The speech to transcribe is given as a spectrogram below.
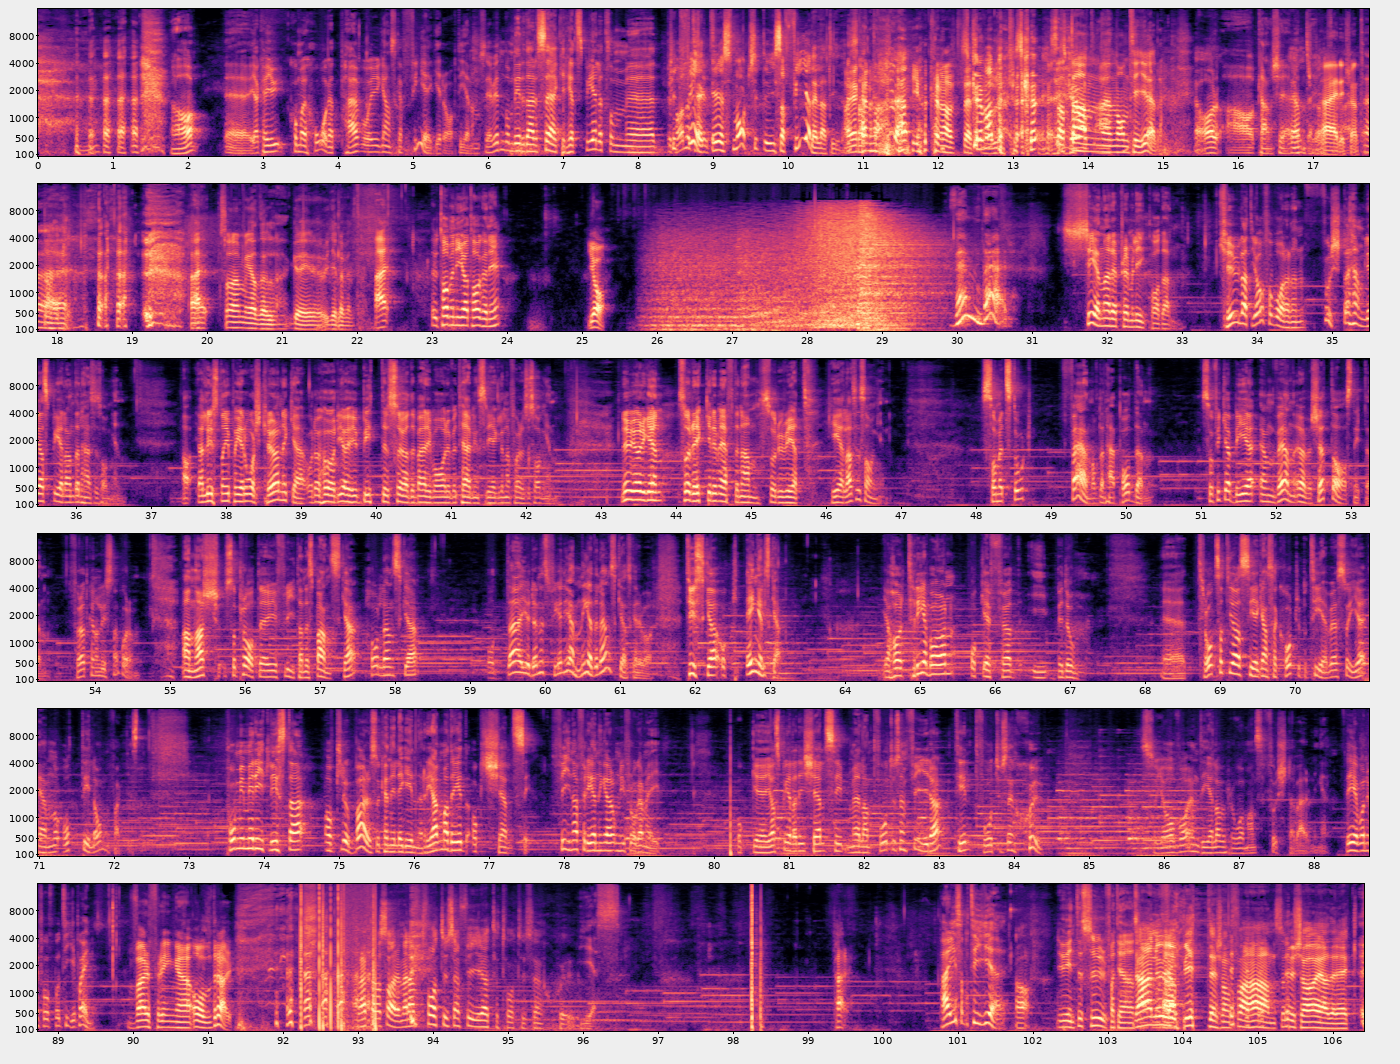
Ja, eh, jag kan ju komma ihåg att Per var ju ganska feg rakt igenom, så jag vet inte om det är det där säkerhetsspelet som betalade fel. till Är det smart att sitta och gissa fel hela tiden? Ja, jag, kan ha, jag kan ha haft. Ska, Satte han någon tio eller? Ja. Ja, kanske. Jag vet En inte. tror jag. nej det tror jag inte. Nej, sådana medelgrejer gillar vi inte. Nej, nu tar vi nya tag hörni. Ja, Vem där? Tjenare Premier League-podden! Kul att jag får vara den första hemliga spelaren den här säsongen. Ja, jag lyssnade ju på er årskrönika och då hörde jag hur bitter Söderberg var över tävlingsreglerna förra säsongen. Nu Jörgen, så räcker det med efternamn så du vet, hela säsongen. Som ett stort fan av den här podden så fick jag be en vän översätta avsnitten för att kunna lyssna på dem. Annars så pratar jag ju flytande spanska, holländska, och där gör Dennis fel igen, nederländska ska det vara. Tyska och engelska. Jag har tre barn och är född i Bedum. Eh, trots att jag ser ganska kort ut på TV så är jag 1,80 lång faktiskt. På min meritlista av klubbar så kan ni lägga in Real Madrid och Chelsea. Fina föreningar om ni frågar mig. Och eh, jag spelade i Chelsea mellan 2004 till 2007. Så jag var en del av Romans första värvningar. Det är vad ni får på 10 poäng. varför inga åldrar? Vänta, vad sa du? Mellan 2004 till 2007. Yes. Per. Per gissar på 10. Ja. Du är inte sur för att jag... ja, nu är jag bitter som fan, så nu kör jag direkt.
